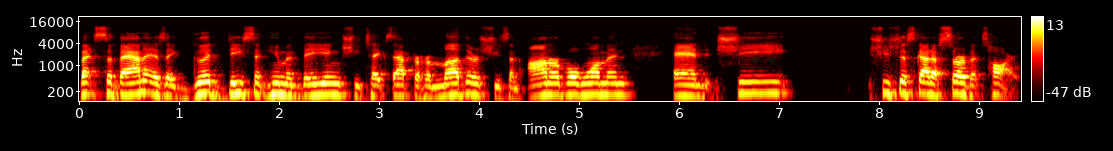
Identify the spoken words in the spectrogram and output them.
But Savannah is a good, decent human being. She takes after her mother. She's an honorable woman, and she she's just got a servant's heart.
